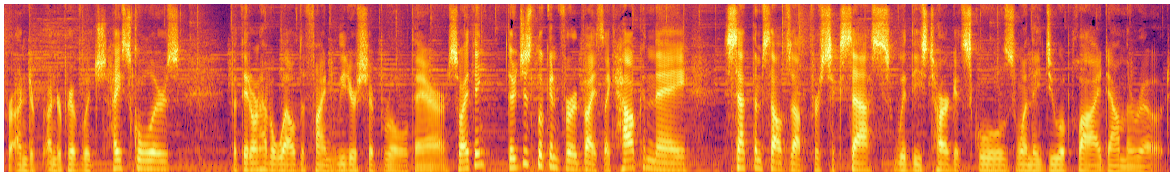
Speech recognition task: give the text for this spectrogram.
for under, underprivileged high schoolers but they don't have a well defined leadership role there. So I think they're just looking for advice like, how can they set themselves up for success with these target schools when they do apply down the road?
